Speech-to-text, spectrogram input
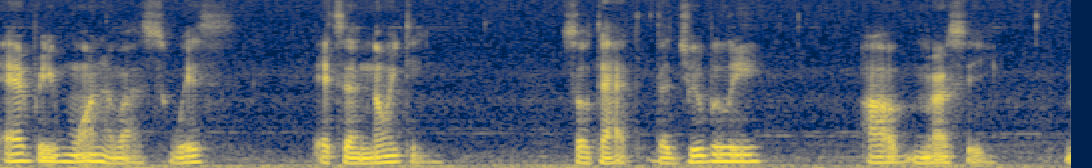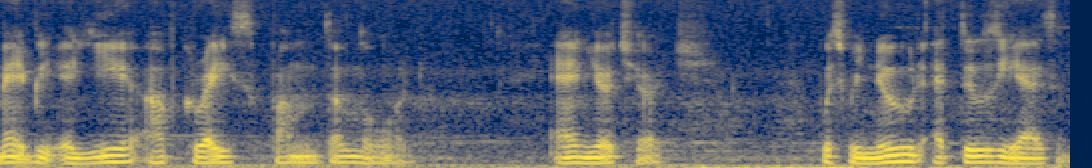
every one of us with its anointing so that the Jubilee of mercy may be a year of grace from the Lord and your church, with renewed enthusiasm,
